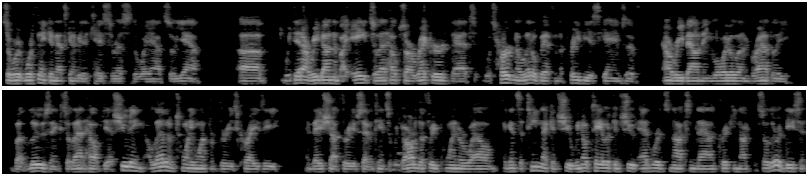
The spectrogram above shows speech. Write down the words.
So we're we're thinking that's going to be the case the rest of the way out. So yeah. Uh, we did out rebound them by eight, so that helps our record that was hurting a little bit from the previous games of out rebounding Loyola and Bradley but losing. So that helped. Yeah, shooting 11 of 21 from three is crazy, and they shot three of 17. So we guarded the three pointer well against a team that can shoot. We know Taylor can shoot. Edwards knocks him down. Krikke knocked. So they're a decent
